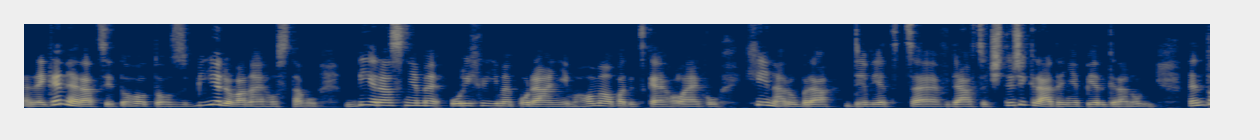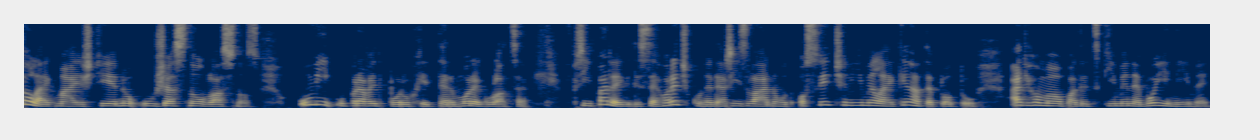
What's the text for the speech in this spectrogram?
Regeneraci tohoto zbíjedovaného stavu výrazně urychlíme podáním homeopatického léku China Rubra 9C v dávce 4 krát denně 5 granulí. Tento lék má ještě jednu úžasnou vlastnost. Umí upravit poruchy termoregulace. V případech, kdy se horečku nedaří zvládnout osvědčenými léky na teplotu, ať homeopatickými nebo jinými,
